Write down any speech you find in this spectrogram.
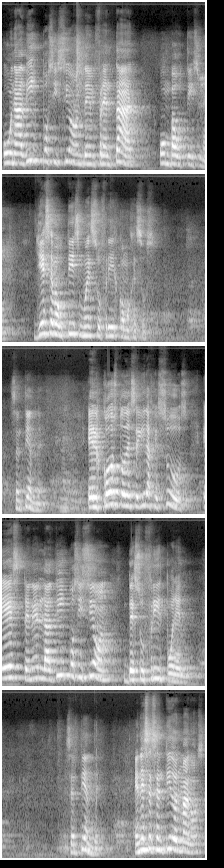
una disposición de enfrentar un bautismo. Y ese bautismo es sufrir como Jesús. ¿Se entiende? El costo de seguir a Jesús es tener la disposición de sufrir por Él. ¿Se entiende? En ese sentido, hermanos,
